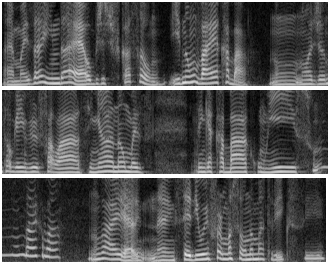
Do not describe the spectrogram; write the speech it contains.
É, mas ainda é objetificação e não vai acabar. Não, não adianta alguém vir falar assim, ah, não, mas tem que acabar com isso. Não, não vai acabar. Não vai. É, né, inseriu a informação na Matrix e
